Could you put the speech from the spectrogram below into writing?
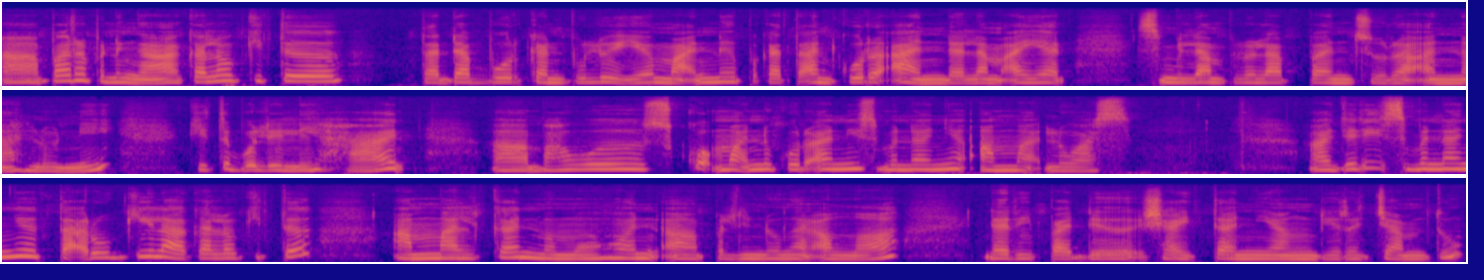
Uh, para pendengar, kalau kita tadaburkan pula ya makna perkataan Quran dalam ayat 98 surah An-Nahl ni, kita boleh lihat uh, bahawa skop makna Quran ni sebenarnya amat luas. Ha, jadi sebenarnya tak rugilah kalau kita amalkan memohon uh, perlindungan Allah daripada syaitan yang direjam tu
